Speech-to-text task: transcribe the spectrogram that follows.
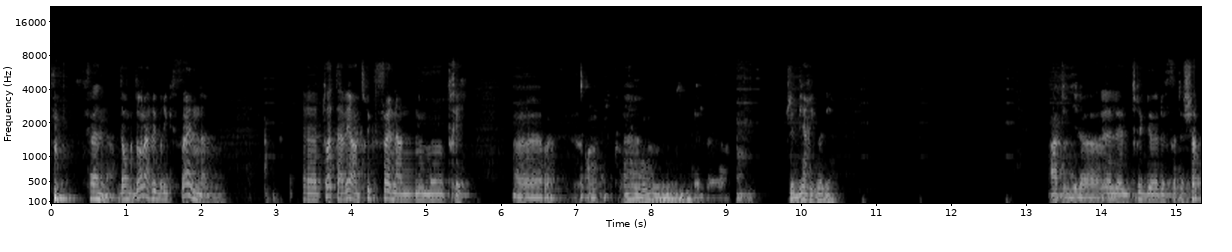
Fun. Donc dans la rubrique Fun, euh, toi, tu avais un truc fun à nous montrer. Euh, ouais. Euh, j'ai bien rigolé. Ah, tu dis Le, le... le- le truc de, de Photoshop.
